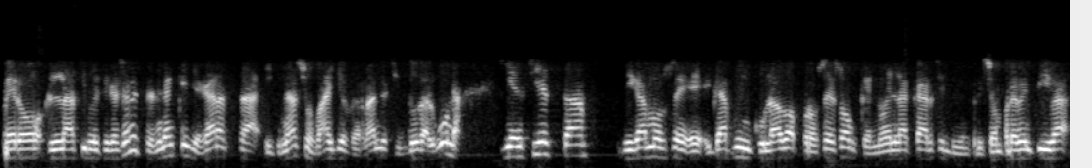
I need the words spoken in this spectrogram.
pero las investigaciones tendrían que llegar hasta Ignacio Valle Fernández, sin duda alguna, quien sí está digamos, eh, eh, ya vinculado a proceso, aunque no en la cárcel ni en prisión preventiva,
